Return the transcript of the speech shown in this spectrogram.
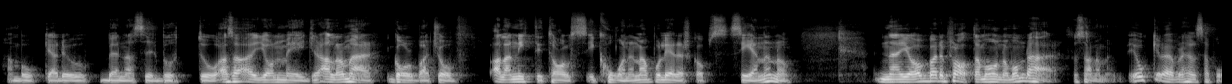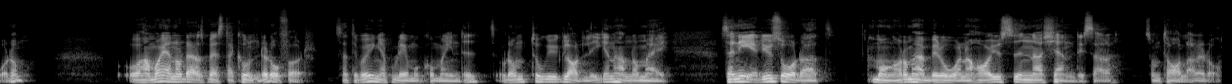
han bokade upp Benazir Bhutto, alltså John Major, alla de här Gorbachev, alla 90-talsikonerna på ledarskapsscenen. Då. När jag började prata med honom om det här så sa han, att vi åker över och hälsar på dem. Och han var en av deras bästa kunder då förr. Så att det var ju inga problem att komma in dit. Och de tog ju gladeligen hand om mig. Sen är det ju så då att många av de här byråerna har ju sina kändisar som talare då.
